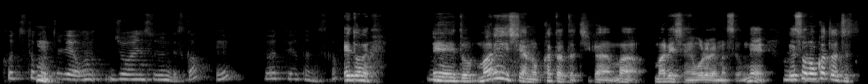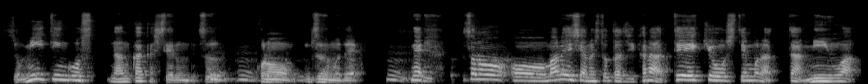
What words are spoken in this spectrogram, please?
こっちとこっちでお上演するんですか、え？どうやってやったんですか？えっとね、うんえー、とマレーシアの方たちが、まあ、マレーシアにおられますよね。うんで、その方たちとミーティングを何回かしてるんです。このズームで。うんねそのおマレーシアの人たちから提供してもらった民話。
